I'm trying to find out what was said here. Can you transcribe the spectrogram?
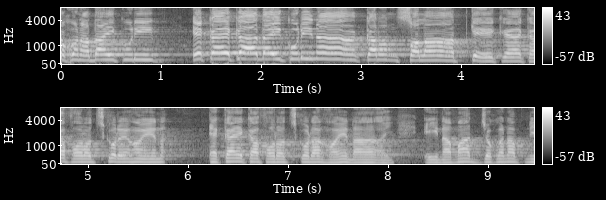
যখন আদায় করি, একা একা আদায় করি না, কারণ সালাতকে একা একা ফরজ করে হয় না, একা একা ফরজ করা হয় নাই। এই নামাজ যখন আপনি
